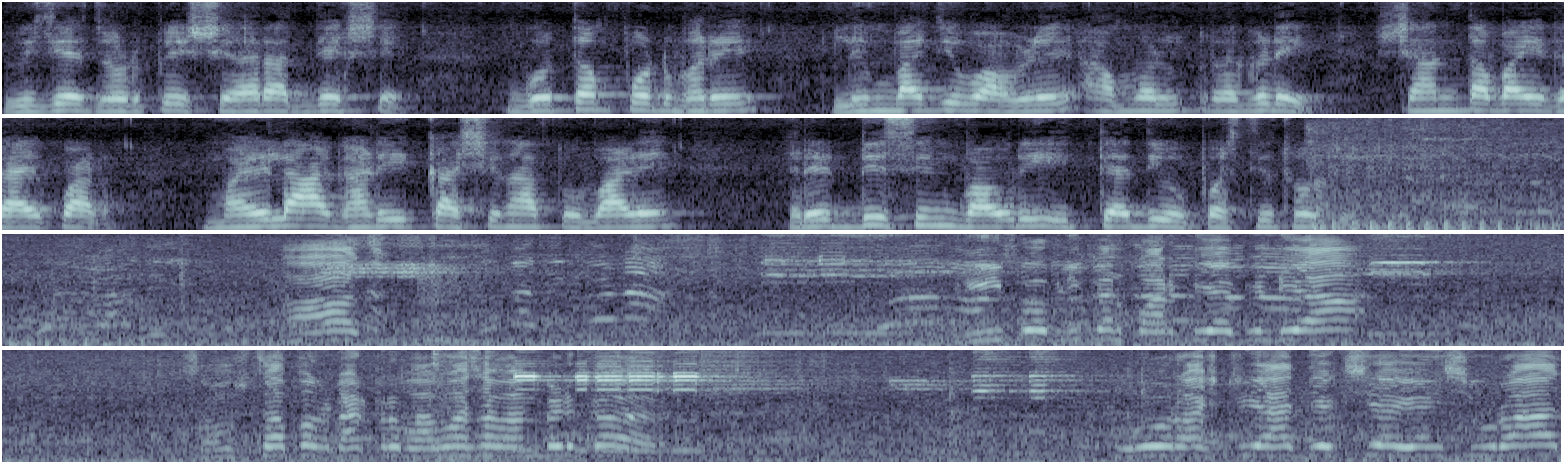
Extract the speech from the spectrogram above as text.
विजय झोडपे शहराध्यक्ष गौतम पोटभरे लिंबाजी वावळे अमोल रगडे शांताबाई गायकवाड महिला आघाडी काशीनाथ उबाळे रेड्डी सिंग बावरी इत्यादी उपस्थित होते. आज रिपब्लिकन पार्टी ऑफ इंडिया संस्थापक डॉक्टर बाबासाहेब आंबेडकर राष्ट्रीय अध्यक्ष एन शिवराज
